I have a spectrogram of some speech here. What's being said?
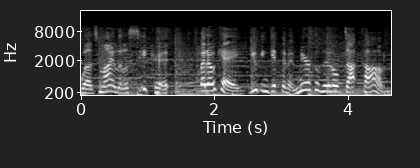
Well, it's my little secret. But okay, you can get them at miraclenoodle.com.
